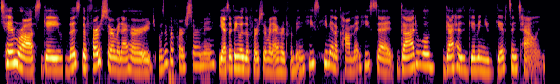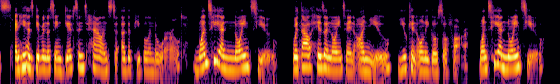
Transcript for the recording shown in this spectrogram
Tim Ross gave this the first sermon I heard. Was it the first sermon? Yes, I think it was the first sermon I heard from him. He's he made a comment. He said, God will God has given you gifts and talents, and he has given the same gifts and talents to other people in the world. Once he anoints you, without his anointing on you, you can only go so far. Once he anoints you,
